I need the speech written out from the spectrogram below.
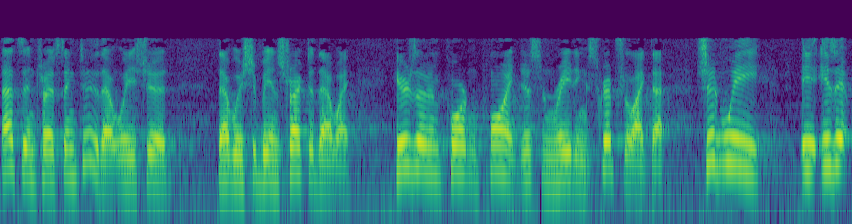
That's interesting too. That we should that we should be instructed that way. Here's an important point just in reading Scripture like that. Should we, is it,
